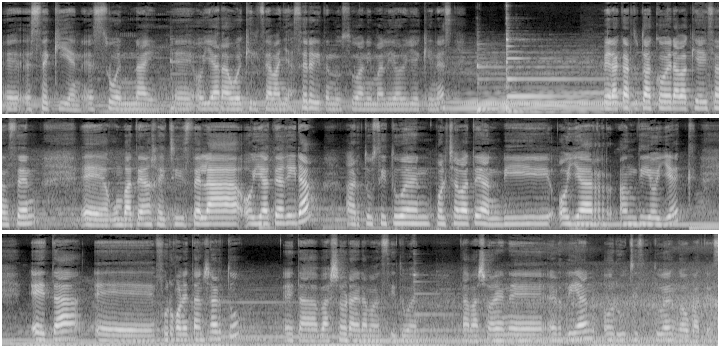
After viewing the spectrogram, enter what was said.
E, ez zekien, ez zuen nahi e, oiar hauek hiltzea, baina zer egiten duzu animali horiekin, ez? berak hartutako erabakia izan zen, e, egun batean jaitsi zela oiategira, hartu zituen poltsa batean bi oiar handi hoiek, eta e, furgonetan sartu, eta basora eraman zituen. Eta basoaren e, erdian hor utzi zituen gau batez.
